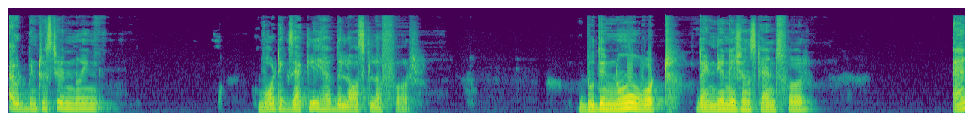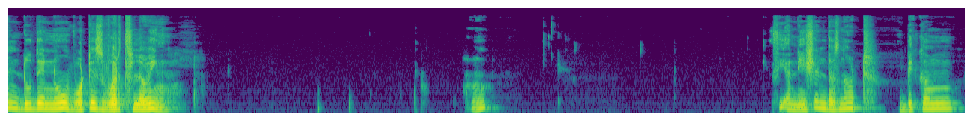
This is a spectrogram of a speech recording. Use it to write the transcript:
I would be interested in knowing what exactly have they lost love for? Do they know what the Indian nation stands for? And do they know what is worth loving? Hmm? See, a nation does not become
